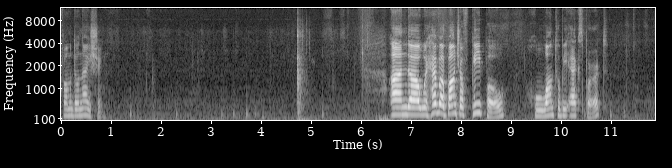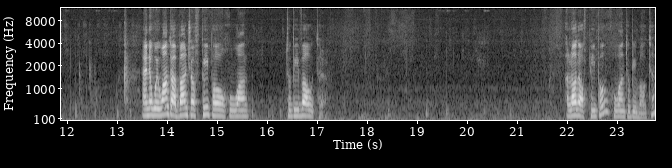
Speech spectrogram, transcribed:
from donation. And uh, we have a bunch of people who want to be expert. And we want a bunch of people who want to be voter. A lot of people who want to be voter.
